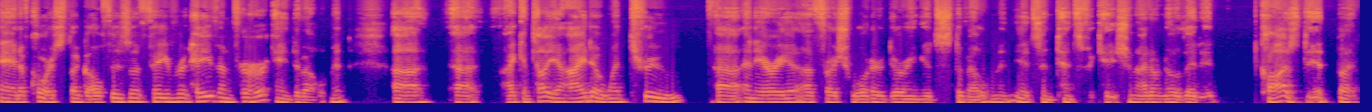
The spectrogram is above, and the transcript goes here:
And of course, the Gulf is a favorite haven for hurricane development. Uh, uh, I can tell you, Ida went through uh, an area of fresh water during its development, its intensification. I don't know that it caused it. But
